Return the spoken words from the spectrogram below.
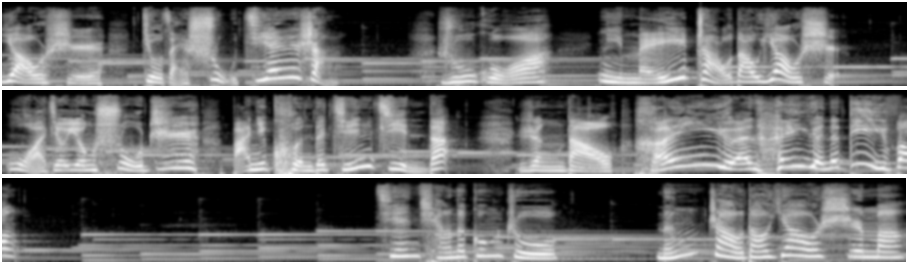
钥匙就在树尖上。如果你没找到钥匙，我就用树枝把你捆得紧紧的，扔到很远很远的地方。坚强的公主能找到钥匙吗？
